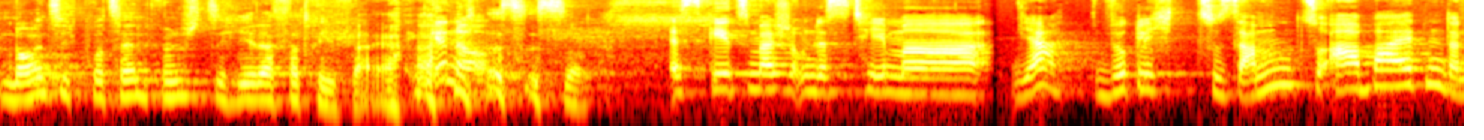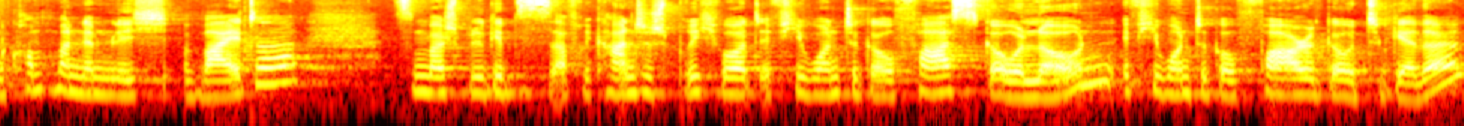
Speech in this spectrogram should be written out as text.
90 Prozent wünscht sich jeder Vertriebler. Ja. Genau. Das ist so. Es geht zum Beispiel um das Thema, ja, wirklich zusammenzuarbeiten. Dann kommt man nämlich weiter. Zum Beispiel gibt es das afrikanische Sprichwort, if you want to go fast, go alone. If you want to go far, go together.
